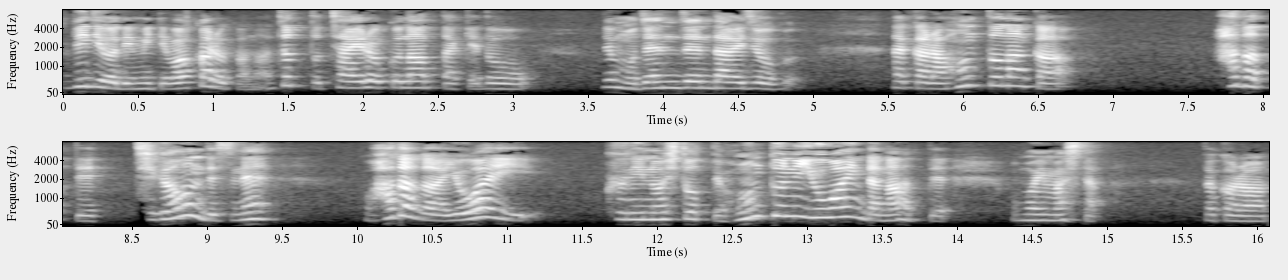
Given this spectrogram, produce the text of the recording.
うビデオで見てわかるかな？ちょっと茶色くなったけどでも全然大丈夫。だから本当なんか肌って違うんですね。肌が弱い国の人って本当に弱いんだなって思いました。だから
